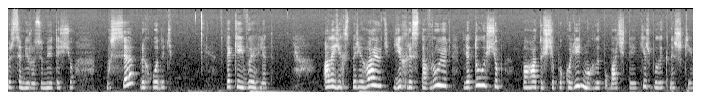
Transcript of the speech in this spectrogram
Ви ж самі розумієте, що усе приходить в такий вигляд. Але їх зберігають, їх реставрують для того, щоб багато ще поколінь могли побачити, які ж були книжки.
